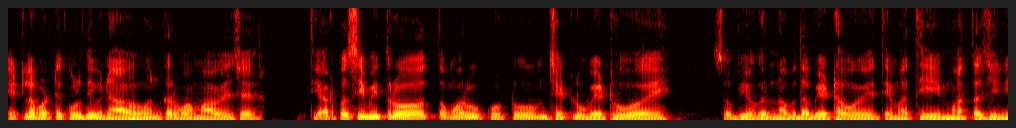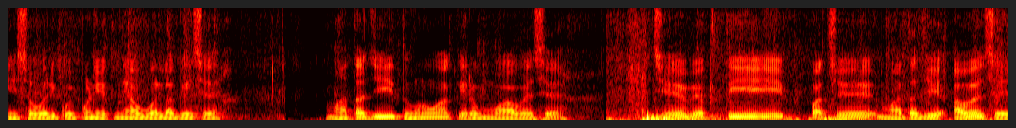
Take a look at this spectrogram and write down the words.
એટલા માટે કુળદેવીને આહવાન કરવામાં આવે છે. ત્યાર પછી મિત્રો તમારું કુટુંબ જેટલું બેઠું હોય સભ્યો ઘરના બધા બેઠા હોય તેમાંથી માતાજીની સવારી કોઈ પણ એકને આવવા લાગે છે. માતાજી ધૂણવા કે રમવા આવે છે. જે વ્યક્તિ પાસે માતાજી આવે છે,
